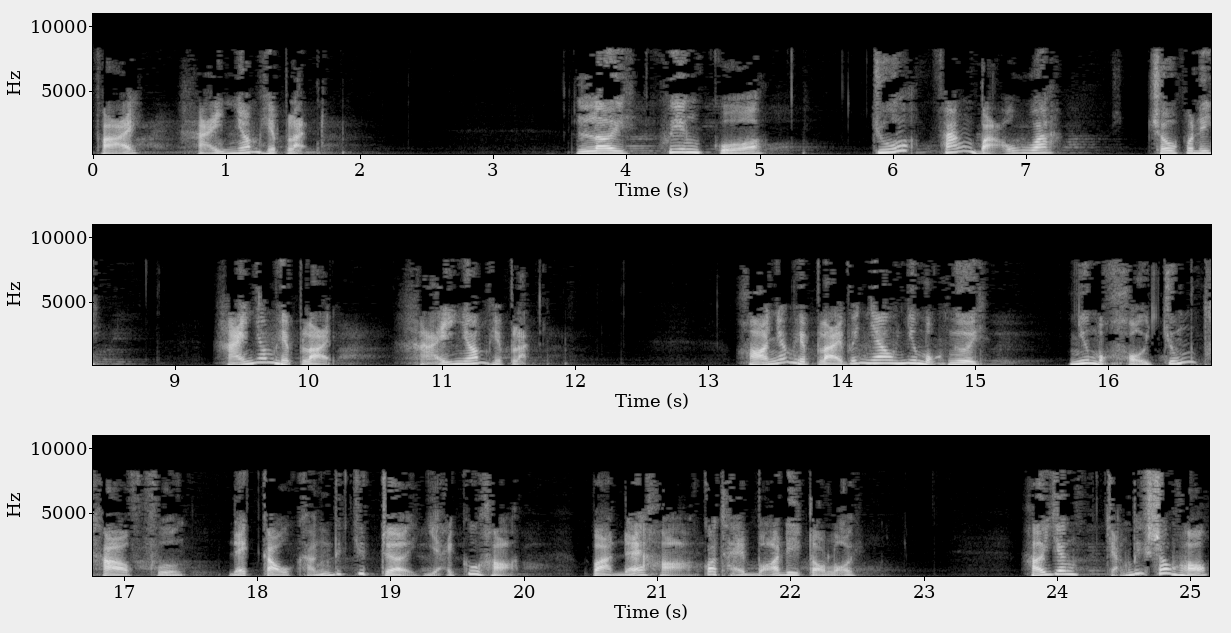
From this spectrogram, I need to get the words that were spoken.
Phải, hãy nhóm hiệp lại. Lời khuyên của Chúa phán bảo qua Sophoni. Hãy nhóm hiệp lại, hãy nhóm hiệp lại. Họ nhóm hiệp lại với nhau như một người, như một hội chúng thờ phượng để cầu khẩn Đức Chúa Trời giải cứu họ và để họ có thể bỏ đi tội lỗi. Hỡi dân chẳng biết xấu hổ,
